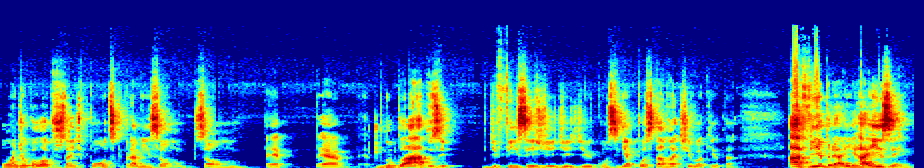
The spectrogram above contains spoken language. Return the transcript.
onde eu coloco justamente pontos que para mim são, são é, é, nublados e difíceis de, de, de, conseguir apostar no ativo aqui. Tá? A Vibra e Raizen,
